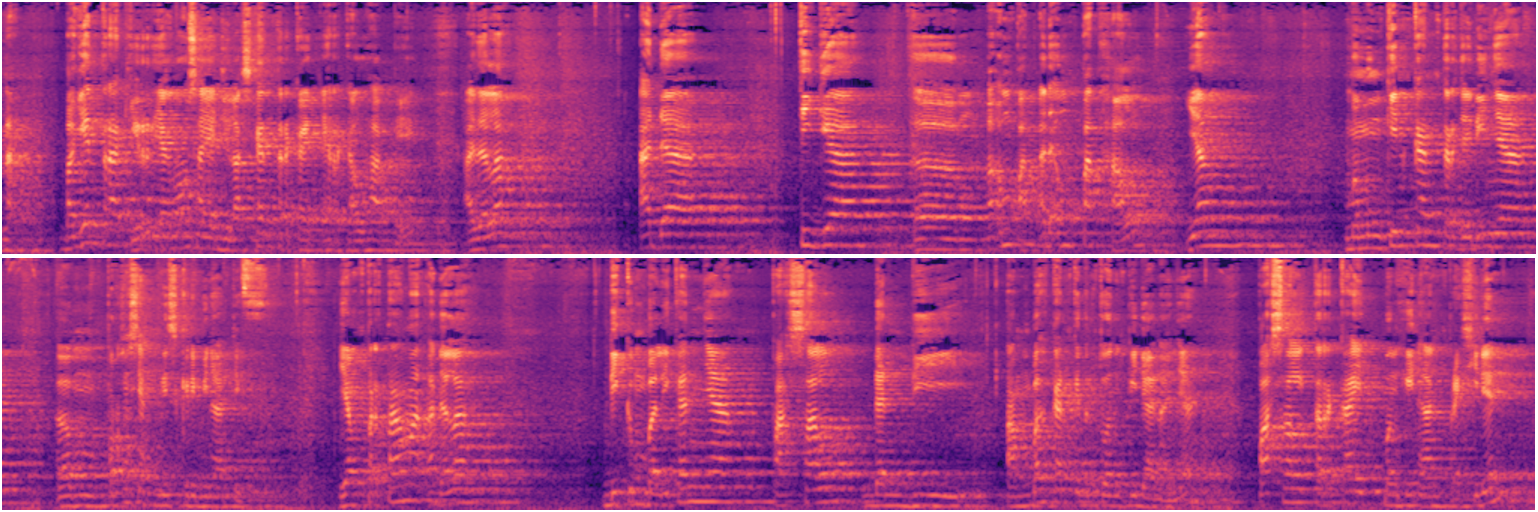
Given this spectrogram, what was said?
Nah, bagian terakhir yang mau saya jelaskan terkait RKUHP adalah ada tiga eh, empat ada empat hal yang memungkinkan terjadinya em, proses yang diskriminatif. Yang pertama adalah dikembalikannya pasal dan ditambahkan ketentuan pidananya pasal terkait penghinaan presiden,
